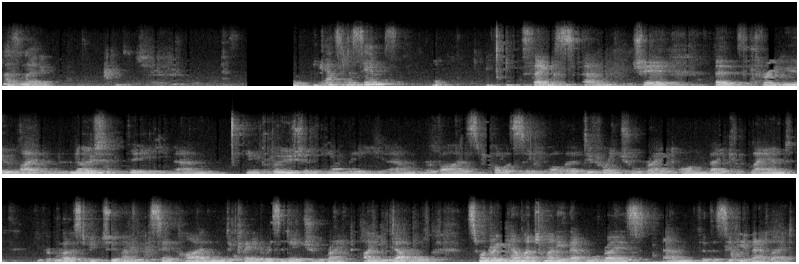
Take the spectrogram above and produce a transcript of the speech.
Fascinating. Councillor Simms? Thanks, um, Chair. Uh, through you, I noted the um, inclusion in the um, revised policy of a differential rate on vacant land, proposed to be 200% higher than the declared residential rate, i.e. double. Just wondering how much money that will raise um, for the City of Adelaide.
